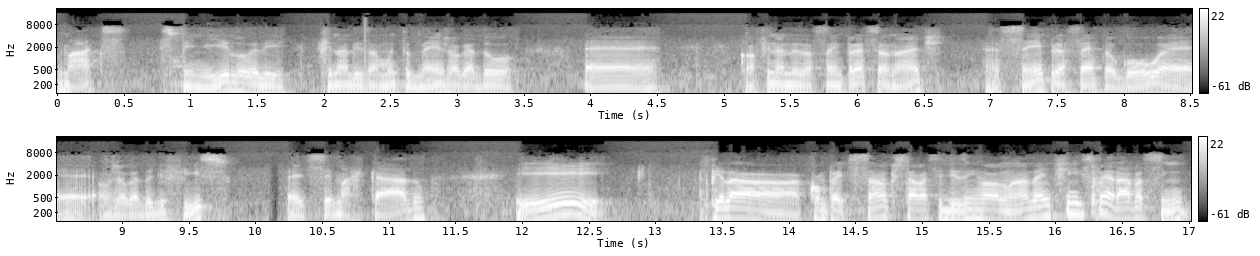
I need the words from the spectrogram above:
Max Spinillo, ele finaliza muito bem, jogador é, com a finalização impressionante, é, sempre acerta o gol, é, é um jogador difícil é, de ser marcado. E pela competição que estava se desenrolando, a gente esperava sim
